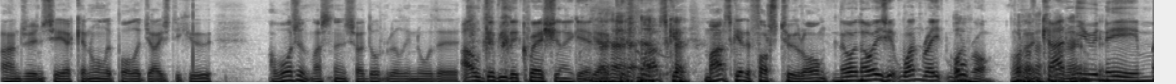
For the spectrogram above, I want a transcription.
Andrew, and say I can only apologise to Hugh. I wasn't listening, so I don't really know the. I'll give you the question again. Yeah, 'cause Mark's get Mark's get the first two wrong. No, no, he's got one right, one Oh, wrong. all right, Can all right, you okay. name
